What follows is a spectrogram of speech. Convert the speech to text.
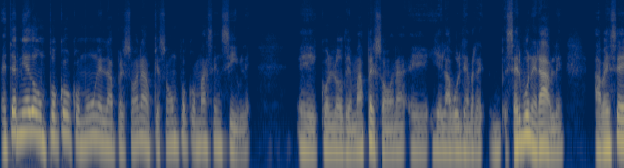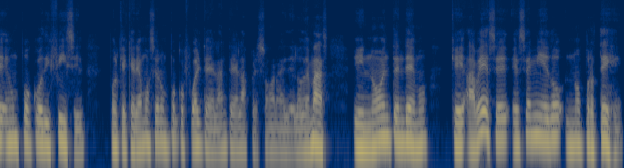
este miedo un poco común en las personas que son un poco más sensibles eh, con los demás personas eh, y la ser vulnerable a veces es un poco difícil porque queremos ser un poco fuertes delante de las personas y de los demás y no entendemos que a veces ese miedo no protege,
